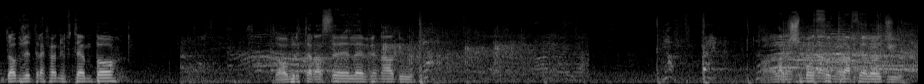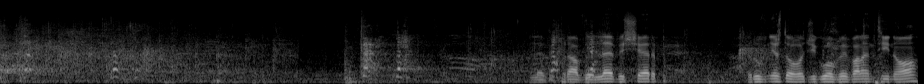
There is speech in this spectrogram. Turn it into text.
Dobrze trafiony w tempo. Dobry teraz e, lewy na dół. Ależ mocno trafia Lodzik. Lewy, prawy, lewy sierp. Również dochodzi głowy Valentino.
